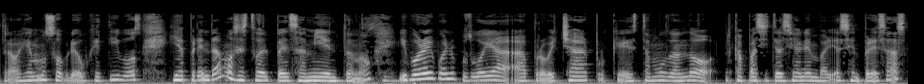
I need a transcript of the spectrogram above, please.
trabajemos sobre objetivos y aprendamos esto del pensamiento, ¿no? Y por ahí, bueno, pues voy a aprovechar porque estamos dando capacitación en varias empresas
